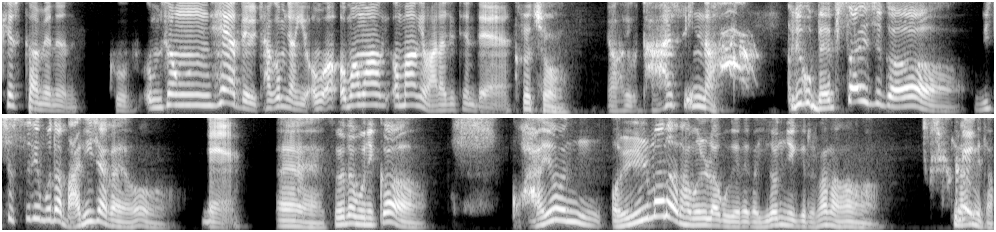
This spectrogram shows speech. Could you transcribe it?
퀘스트 하면은, 그 음성 해야 될 작업량이 어마, 어마어마- 어마하게 많아질 텐데, 그렇죠. 야, 이거 다 할 수 있나? 그리고 map 사이즈가 위쳐 3보다 많이 작아요. 네. 예, 그러다 보니까 과연 얼마나 담으려고 얘네가 이런 얘기를 하나 근데 합니다.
